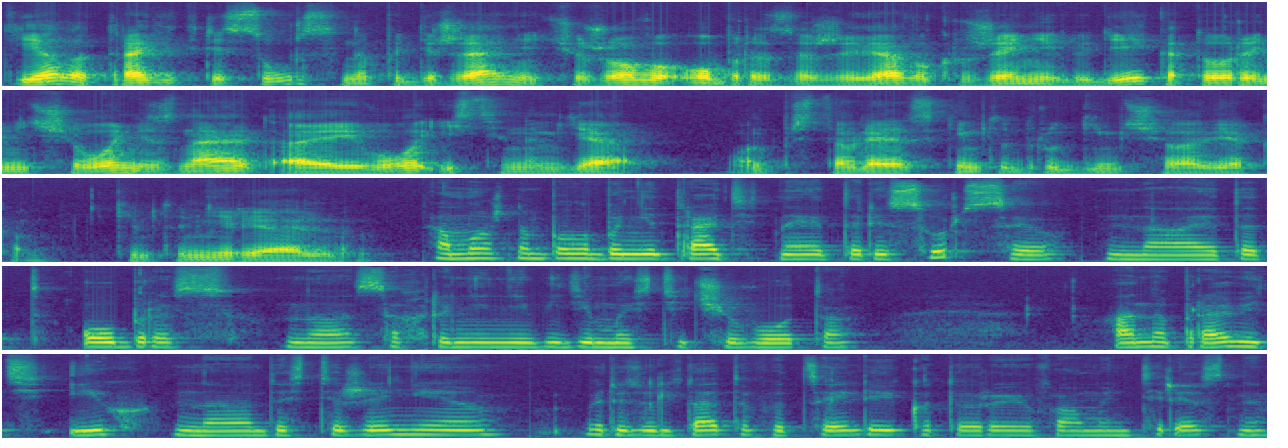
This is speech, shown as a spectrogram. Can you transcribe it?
тело тратить ресурсы на поддержание чужого образа, живя в окружении людей, которые ничего не знают о его истинном «я». Он представляется каким-то другим человеком, каким-то нереальным. А можно было бы не тратить на это ресурсы, на этот образ, на сохранение видимости чего-то, а направить их на достижение результатов и целей, которые вам интересны.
